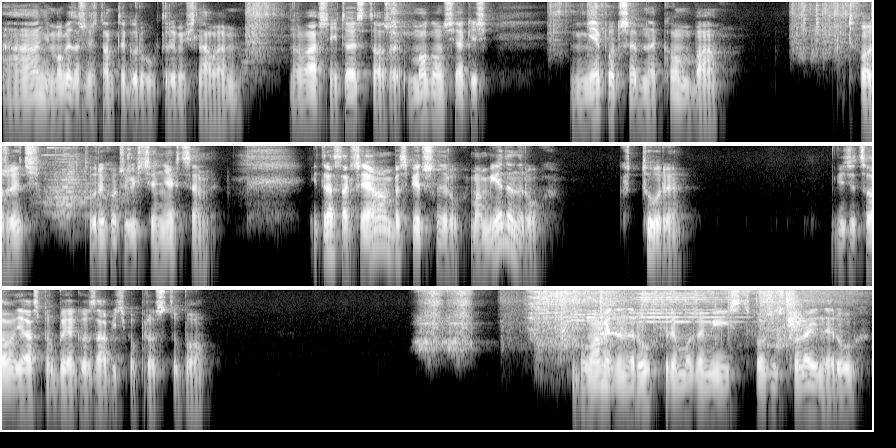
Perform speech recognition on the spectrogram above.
A, nie mogę zacząć od tamtego ruchu, który myślałem. No właśnie, i to jest to, że mogą się jakieś niepotrzebne komba tworzyć, których oczywiście nie chcemy. I teraz tak, czy ja mam bezpieczny ruch? Mam jeden ruch, który. Wiecie co? Ja spróbuję go zabić po prostu, bo. Bo mam jeden ruch, który może mi stworzyć kolejny ruch.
